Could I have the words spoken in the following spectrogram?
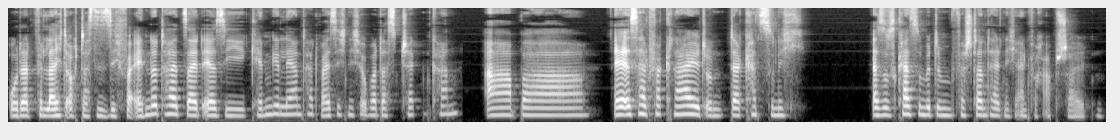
Oder vielleicht auch, dass sie sich verändert hat, seit er sie kennengelernt hat. Weiß ich nicht, ob er das checken kann. Aber er ist halt verknallt und da kannst du nicht, also das kannst du mit dem Verstand halt nicht einfach abschalten.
